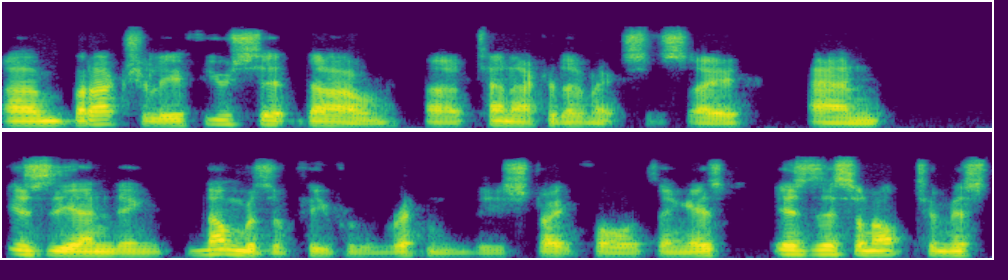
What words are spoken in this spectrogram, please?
um, but actually, if you sit down, uh, ten academics and say, and is the ending? Numbers of people have written the straightforward thing: is is this an optimist,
